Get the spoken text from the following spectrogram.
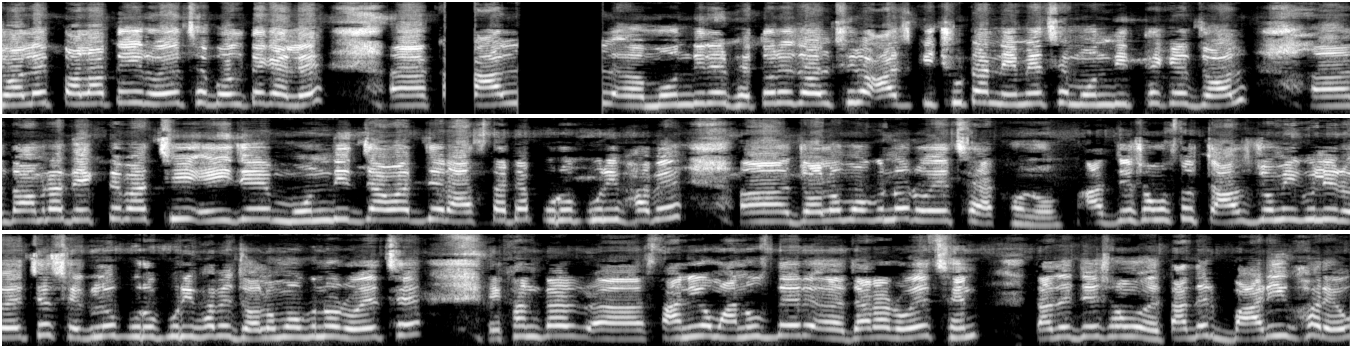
জলের তলাতেই রয়েছে বলতে গেলে। কাল মন্দিরের ভেতরে জল ছিল। আজ কিছুটা নেমেছে মন্দির থেকে জল। তো আমরা দেখতে পাচ্ছি এই যে মন্দির যাওয়ার যে রাস্তাটা পুরোপুরি ভাবে জলমগ্ন রয়েছে এখনও। আর যে সমস্ত চাষ জমিগুলি রয়েছে, সেগুলো পুরোপুরি ভাবে জলমগ্ন রয়েছে। এখানকার স্থানীয় মানুষদের যারা রয়েছেন, তাদের যে তাদের বাড়ি ঘরেও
